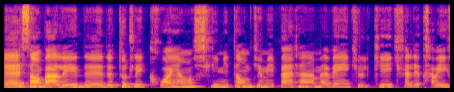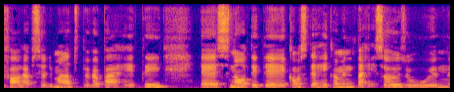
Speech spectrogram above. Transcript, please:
euh, sans parler de, toutes les croyances limitantes que mes parents m'avaient inculquées, qu'il fallait travailler fort absolument, tu pouvais pas arrêter, sinon tu étais considérée comme une paresseuse ou une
